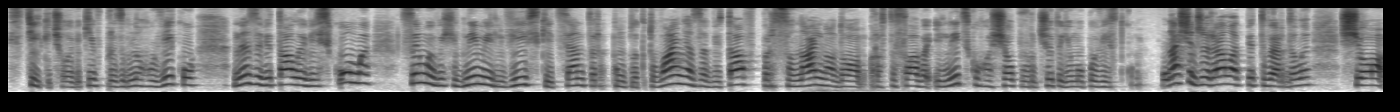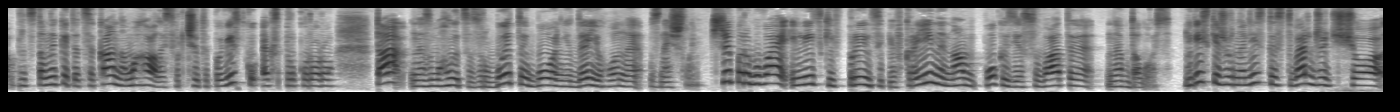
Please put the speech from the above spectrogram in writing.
стільки чоловіків призивного віку, не завітали військоми. Цими вихідними Львівський центр комплектування завітав персонально до Ростислава Ільницького, щоб вручити йому повістку. Наші джерела підтвердили, що представники ТЦК намагались вручити повістку екс-прокурору та не змогли це зробити, бо ніде його не знайшли. Чи перебуває Ільницький в принципі в країни, нам поки з'ясувати не вдалося. Львівські журналісти стверджують, що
